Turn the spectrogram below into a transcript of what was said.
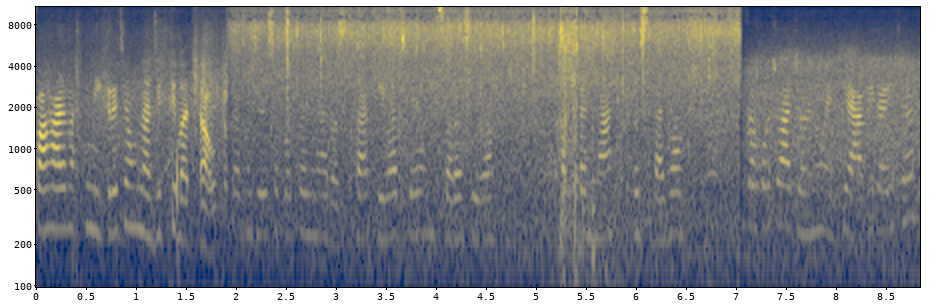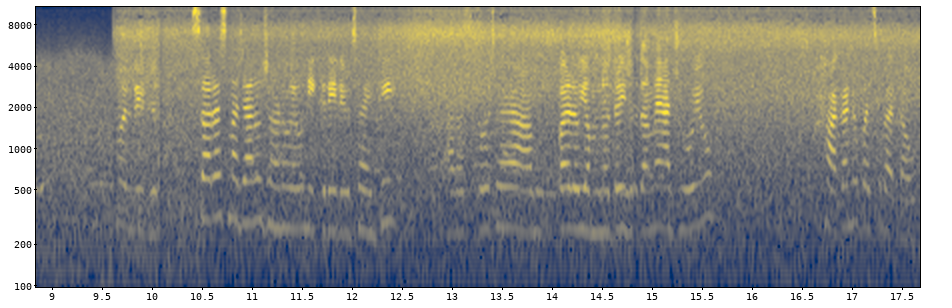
પહાડમાંથી નીકળે છે, હું નજીકથી બતાવું. તમે જોઈ શકો છો અહીંયા રસ્તા કેવા છે સરસ એવા ખતરનાક રસ્તા છે. શકો છો આ ઝરણું અહીંથી આવી રહી છે. મંદિર. સરસ મજાનું ઝરણું એવું નીકળી રહ્યું છે અહીંથી. આ રસ્તો છે આ ઉપર યમનોત્રી છે, તમે આ જોયું? આગળનું પછી બતાવું.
